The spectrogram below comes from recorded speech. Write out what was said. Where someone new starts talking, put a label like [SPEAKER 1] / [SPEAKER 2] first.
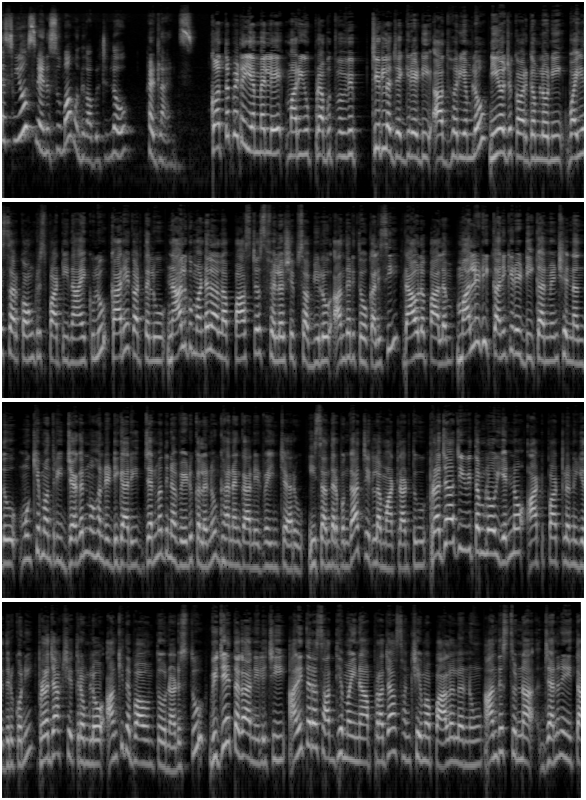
[SPEAKER 1] MS news నేను సుమా ముందుగా బులెటిన్లో హెడ్లైన్స్.
[SPEAKER 2] కొత్తపేట ఎమ్మెల్యే మరియు ప్రభుత్వ విప్ చిర్ల జగ్గిరెడ్డి ఆధ్వర్యంలో నియోజకవర్గంలోని వైఎస్ఆర్ కాంగ్రెస్ పార్టీ నాయకులు కార్యకర్తలు నాలుగు మండలాల పాస్టర్స్ ఫెలోషిప్ సభ్యులు అందరితో కలిసి రావులపాలెం మల్లిడి కనికిరెడ్డి కన్వెన్షన్ నందు ముఖ్యమంత్రి జగన్మోహన్ రెడ్డి గారి జన్మదిన వేడుకలను ఘనంగా నిర్వహించారు. ఈ సందర్భంగా చిర్ల మాట్లాడుతూ ప్రజా జీవితంలో ఎన్నో ఆటుపాట్లను ఎదుర్కొని ప్రజాక్షేత్రంలో అంకిత భావంతో నడుస్తూ విజేతగా నిలిచి అనితర సాధ్యమైన ప్రజా సంక్షేమ పాలనను అందిస్తున్న జననేత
